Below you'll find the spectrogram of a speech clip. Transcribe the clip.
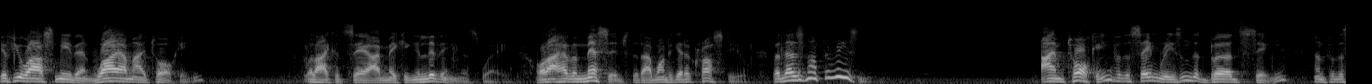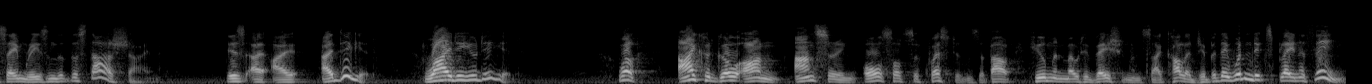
If you ask me then, why am I talking? Well, I could say I'm making a living this way, or I have a message that I want to get across to you. But that is not the reason. I'm talking for the same reason that birds sing and for the same reason that the stars shine. Is I, I, I dig it. Why do you dig it? Well, I could go on answering all sorts of questions about human motivation and psychology, but they wouldn't explain a thing,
